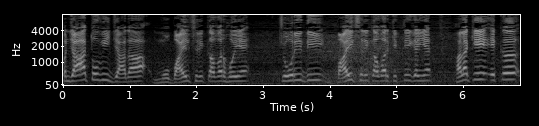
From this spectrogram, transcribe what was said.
50 ਤੋਂ ਵੀ ਜ਼ਿਆਦਾ ਮੋਬਾਈਲਸ ਰਿਕਵਰ ਹੋਏ ਹੈ। ਚੋਰੀ ਦੀ ਬਾਈਕਸ ਰਿਕਵਰ ਕੀਤੀ ਗਈ ਹੈ। ਹਾਲਾਂਕਿ ਇੱਕ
